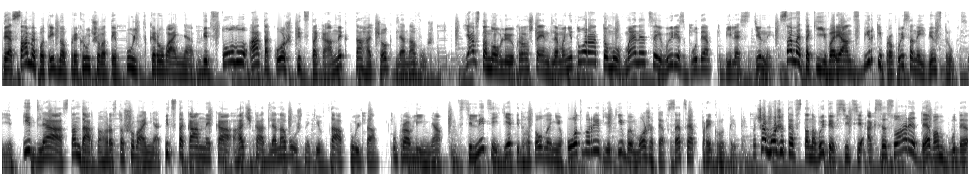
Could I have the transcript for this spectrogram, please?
де саме потрібно прикручувати пульт керування від столу, а також підстаканник та гачок для навушників. Я встановлюю кронштейн для монітора, тому в мене цей виріз буде біля стіни. Саме такий варіант збірки прописаний в інструкції. І для стандартного розташування підстаканника, гачка для навушників та пульта управління в стільниці є підготовлені отвори, в які ви можете все це прикрутити. Хоча можете встановити всі ці аксесуари, де вам буде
